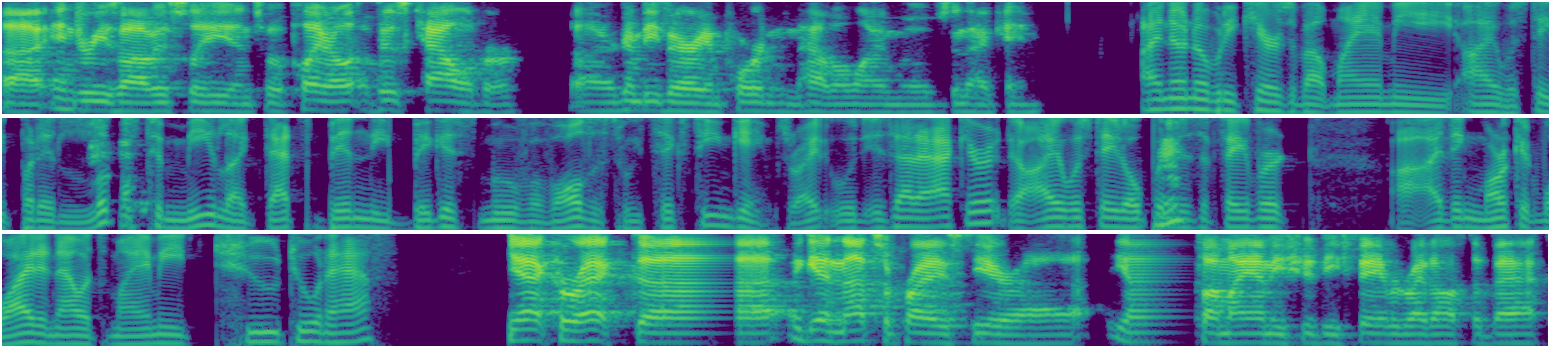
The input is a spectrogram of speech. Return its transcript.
uh, injuries, obviously, into a player of his caliber, uh, are going to be very important in how the line moves in that game. I know nobody cares about Miami, Iowa State, but it looks to me like that's been the biggest move of all the Sweet 16 games, right? Is that accurate? Iowa State opened mm-hmm. as a favorite, uh, I think, market wide, and now it's Miami two, two and a half. Yeah, correct. Uh, again, not surprised here. Uh, you know, thought Miami should be favored right off the bat.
